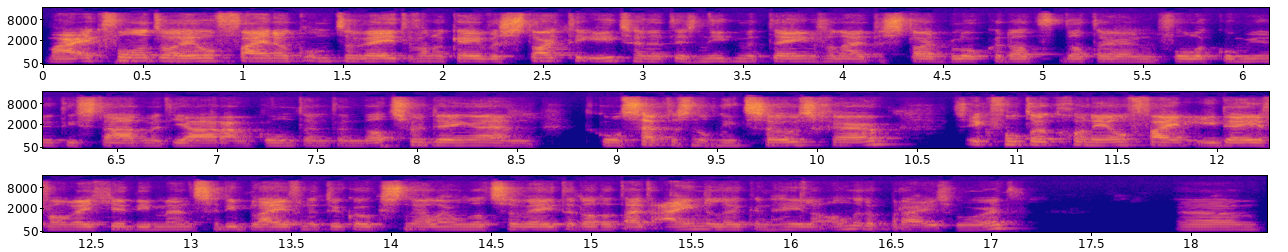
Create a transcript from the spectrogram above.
maar ik vond het wel heel fijn ook om te weten van oké, okay, we starten iets en het is niet meteen vanuit de startblokken dat, dat er een volle community staat met jaren aan content en dat soort dingen. En het concept is nog niet zo scherp. Dus ik vond het ook gewoon een heel fijn idee van weet je, die mensen die blijven natuurlijk ook sneller omdat ze weten dat het uiteindelijk een hele andere prijs wordt. Um,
